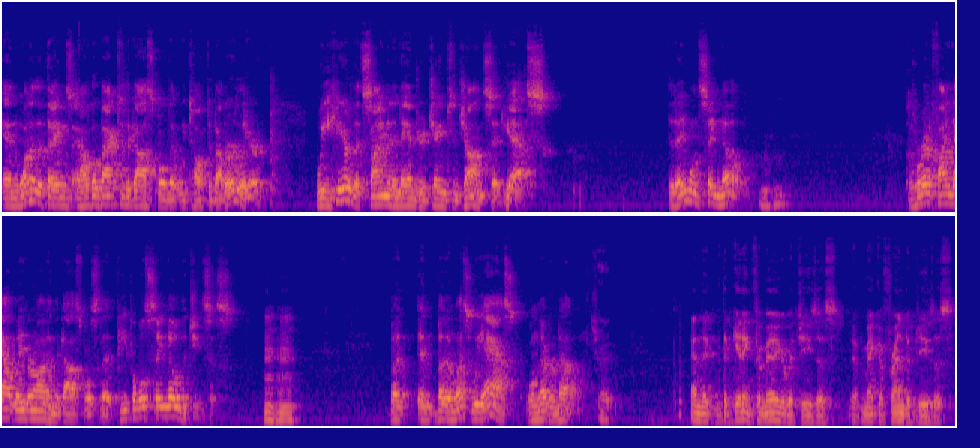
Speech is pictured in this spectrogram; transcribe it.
and one of the things, and I'll go back to the gospel that we talked about earlier, we hear that Simon and Andrew, James and John said yes. Did anyone say no? Mm-hmm. Because we're going to find out later on in the Gospels that people will say no to Jesus. Mm-hmm. But and, but unless we ask, we'll never know. That's right. And the, the getting familiar with Jesus, uh, make a friend of Jesus.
